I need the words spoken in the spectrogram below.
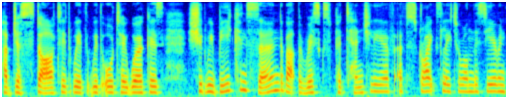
have just started with, with auto workers. Should we be concerned about the risks potentially of, of strikes later on this year? And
